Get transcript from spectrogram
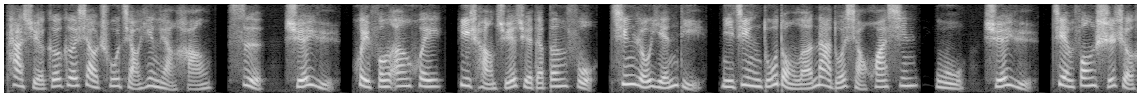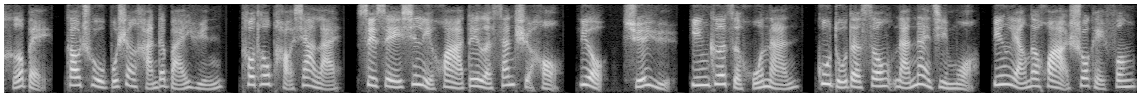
踏雪咯咯笑出脚印两行。四雪雨汇丰安徽，一场决绝的奔赴，轻柔眼底，你竟读懂了那朵小花心。五雪雨剑锋使者河北，高处不胜寒的白云偷偷跑下来，碎碎心里话堆了三尺厚。六雪雨莺歌子湖南，孤独的松难耐寂寞，冰凉的话说给风，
